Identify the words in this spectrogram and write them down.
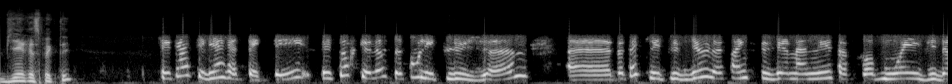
bien respecté? C'était assez bien respecté. C'est sûr que là, ce sont les plus jeunes. Euh, Peut-être que les plus vieux, le 5 6e année, ça sera moins évident.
